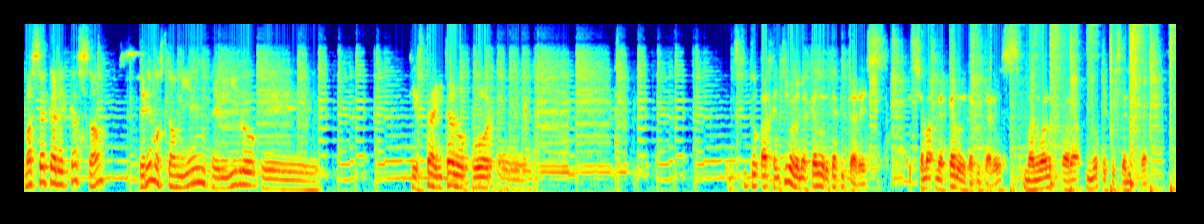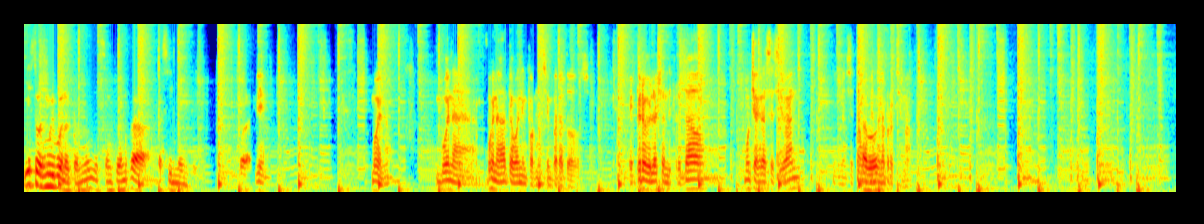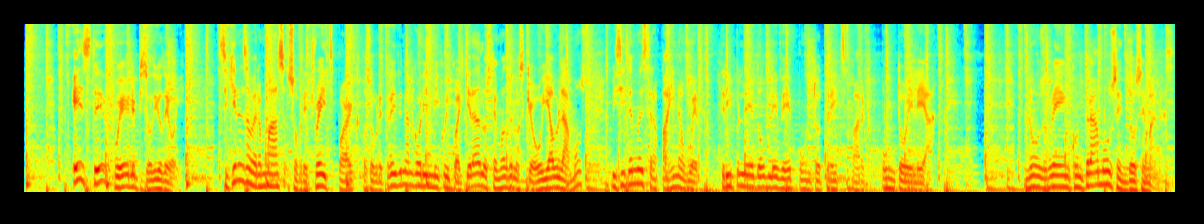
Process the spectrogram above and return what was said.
Más cerca de casa tenemos también el libro eh, que está editado por el Instituto Argentino de Mercado de Capitales, que se llama Mercado de Capitales, Manual para no especialistas y eso es muy bueno también, se encuentra fácilmente. Bien. Bueno, buena, buena data, buena información para todos. Espero que lo hayan disfrutado. Muchas gracias, Iván. Y nos estamos viendo en la próxima. Este fue el episodio de hoy. Si quieren saber más sobre TradeSpark o sobre trading algorítmico y cualquiera de los temas de los que hoy hablamos, visiten nuestra página web www.tradespark.la. Nos reencontramos en dos semanas.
